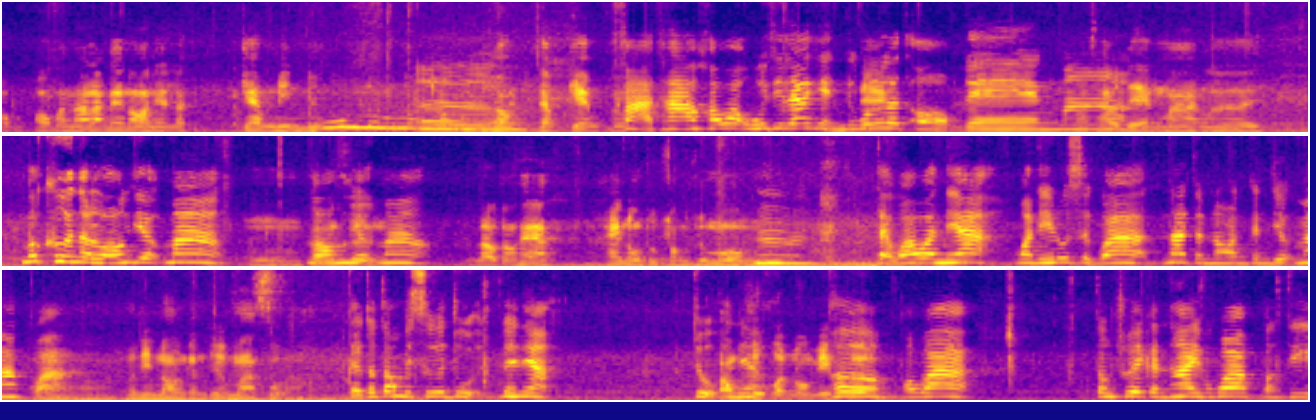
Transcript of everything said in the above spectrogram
ออกออกมาน่ารักแน่นอนเนี่ยแล้วแก้มนี้นุ่มนุ่มนุ่มเออชอบจับแก้มเขาฝ่าเท้าเขาว่าอู้ทีแรกเห็นนึกว่าแดงเลือดออกแดงมากเท้าแดงมากเลย เมื่อคืนน่ะร้องเยอะมาก อืมร้องตนกลาคืนเยอะมาก เราต้องให้ให้นมทุกสองชั่วโมงอืม แต่ว่าวันเนี้ยวันนี้รู้สึกว่าน่าจะนอนกันเยอะมากกว่า อ่วันนี้นอนกันเยอะมากกว่าแต่จะต้องไปซื้อดูเนี่ย จุต้อัอนงเนี้ยซื้อขวดนมอีกเพิ่เพิ่ม ม เพราะว่าต้องช่วยกันให้เพราะว่าบางที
